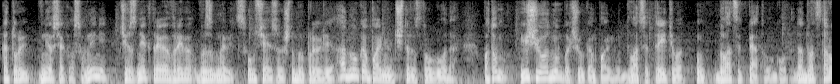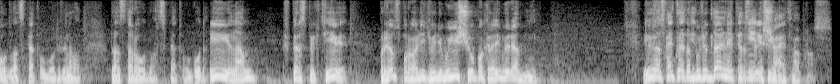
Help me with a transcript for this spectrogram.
который, вне всякого сомнения, через некоторое время возобновится. Получается, что мы провели одну кампанию 2014 года, потом еще одну большую кампанию 23-го, ну, 25-го года, да, 22-25 года, виноват, 22-25 года. И нам в перспективе придется проводить, видимо, еще, по крайней мере, одну. И насколько это, будет дальняя это не перспектива, решает вопрос.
